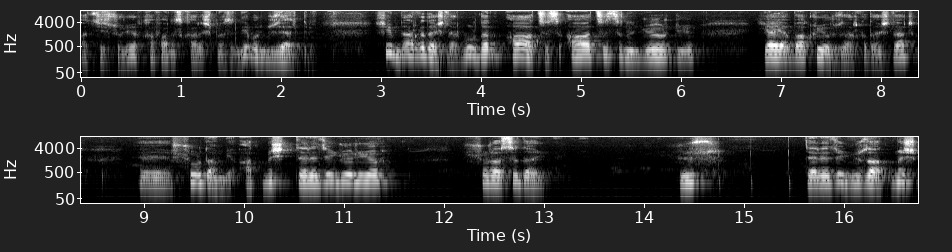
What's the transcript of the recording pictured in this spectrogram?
açıyı soruyor. Kafanız karışmasın diye bunu düzelttim. Şimdi arkadaşlar buradan A açısı. A açısının gördüğü yaya bakıyoruz arkadaşlar. Ee, şuradan bir 60 derece görüyor. Şurası da 100 derece 160.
